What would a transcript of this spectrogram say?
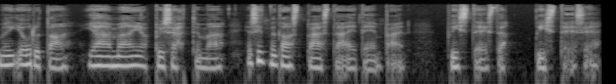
Me joudutaan jäämään ja pysähtymään ja sitten me taas päästään eteenpäin pisteestä pisteeseen.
